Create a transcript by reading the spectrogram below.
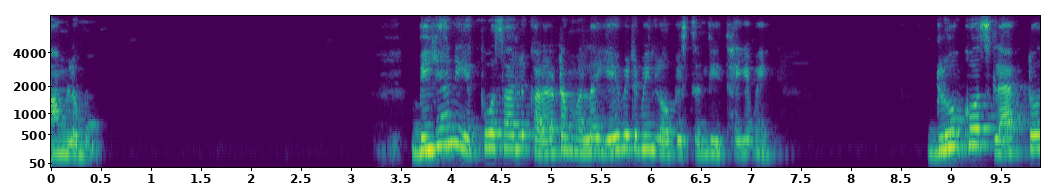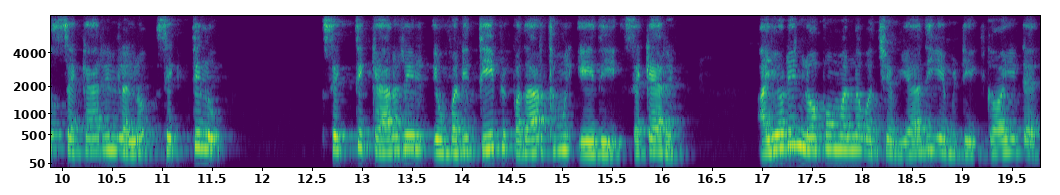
ఆమ్లము. బియ్యాన్ని ఎక్కువ సార్లు కలగటం వల్ల ఏ విటమిన్ లోపిస్తుంది? థయమిన్. గ్లూకోజ్, లాక్టోజ్, సెకారిన్లలో శక్తిలు శక్తి క్యాలరీలు ఇవ్వని తీపి పదార్థము ఏది? సెకారిన్. అయోడిన్ లోపం వల్ల వచ్చే వ్యాధి ఏమిటి? Goitre.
